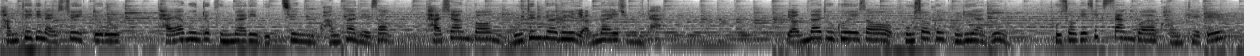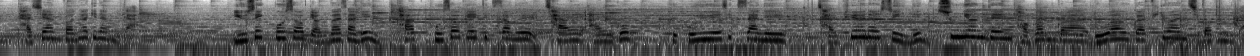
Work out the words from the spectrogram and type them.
광택이 날 수 있도록 다이아몬드 분말이 묻힌 광판에서 다시 한번 모든 면을 연마해 줍니다. 연마 도구에서 보석을 분리한 후 보석의 색상과 광택을 다시 한번 확인합니다. 유색 보석 연마사는 각 보석의 특성을 잘 알고 그 고유의 색상을 잘 표현할 수 있는 숙련된 경험과 노하우가 필요한 직업입니다.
